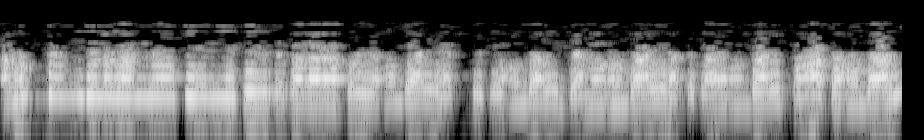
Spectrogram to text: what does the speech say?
අනුත්තන් ඉගෙන ගන්නවා කියන්නේ දේශ කලාපය හොඳයි, ඇත්තක හොඳයි, ධන හොඳයි, අතපය හොඳයි, පාට හොඳයි.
